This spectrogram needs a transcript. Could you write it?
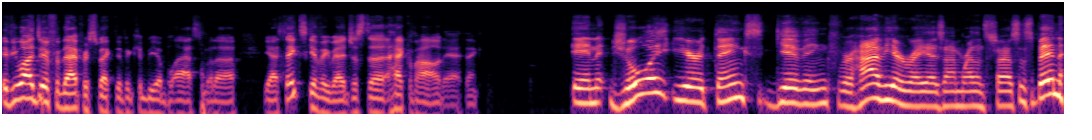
if you want to do it from that perspective it can be a blast but uh yeah thanksgiving man just a heck of a holiday i think Enjoy your Thanksgiving for Javier Reyes. I'm Rylan Stiles. It's been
